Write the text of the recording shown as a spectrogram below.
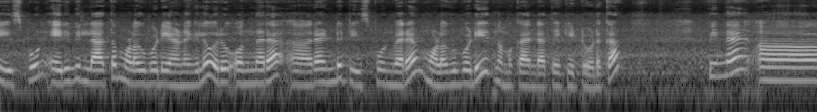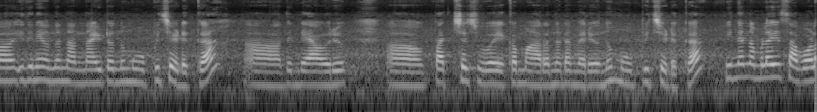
ടീസ്പൂൺ എരിവില്ലാത്ത മുളക് പൊടിയാണെങ്കിൽ ഒരു ഒന്നര രണ്ട് ടീസ്പൂൺ വരെ മുളക് പൊടി നമുക്ക് അതിന്റെ അകത്തേക്ക് ഇട്ട് കൊടുക്കാം. പിന്നെ ഇതിനെ ഒന്ന് നന്നായിട്ടൊന്ന് മൂപ്പിച്ചെടുക്കുക. അതിന്റെ ആ ഒരു പച്ച ചുവയൊക്കെ മാറുന്നിടം വരെ ഒന്ന് മൂപ്പിച്ചെടുക്കുക. പിന്നെ നമ്മൾ ഈ സവോള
